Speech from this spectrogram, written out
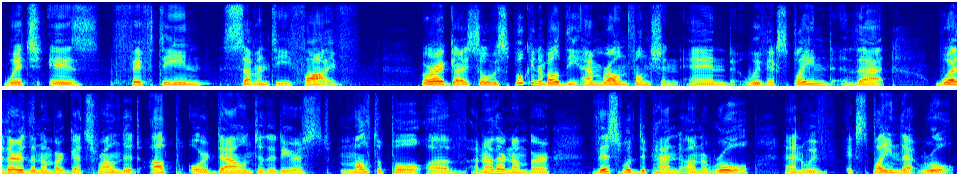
which is 1575. Alright guys, so we've spoken about the m round function and we've explained that whether the number gets rounded up or down to the nearest multiple of another number, this would depend on a rule, and we've explained that rule.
